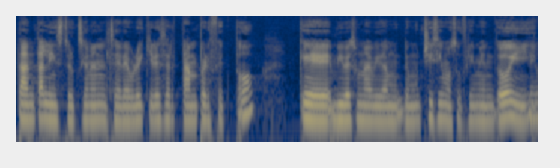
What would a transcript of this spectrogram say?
tanta la instrucción en el cerebro y quieres ser tan perfecto que vives una vida de muchísimo sufrimiento y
